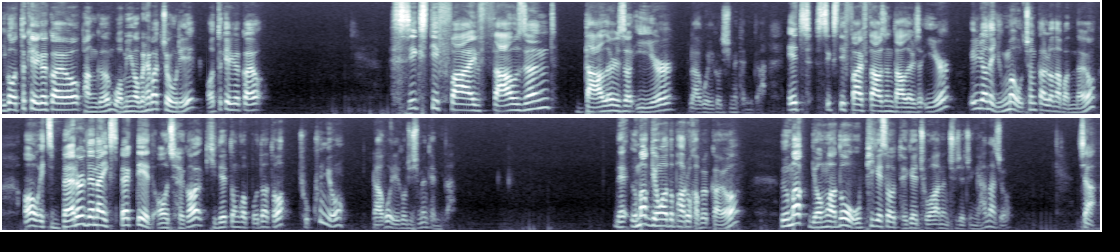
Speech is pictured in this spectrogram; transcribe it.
이거 어떻게 읽을까요? 방금 워밍업을 해봤죠, 우리? 어떻게 읽을까요? $65,000 a year 라고 읽어주시면 됩니다. It's $65,000 a year. 1년에 6만 5천 달러나 받나요? Oh, it's better than I expected. 어, 제가 기대했던 것보다 더 좋군요. 라고 읽어주시면 됩니다. 네, 음악 영화도 바로 가볼까요? 음악 영화도 오픽에서 되게 좋아하는 주제 중에 하나죠. 자,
